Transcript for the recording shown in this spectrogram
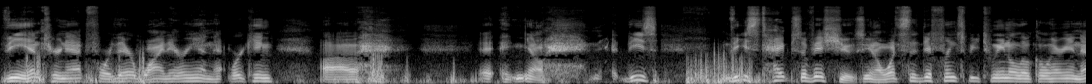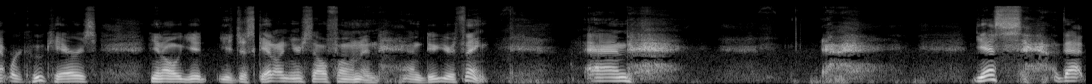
the internet for their wide area networking. Uh, eh, eh, you know, these these types of issues. You know, what's the difference between a local area network? Who cares? You know, you you just get on your cell phone and and do your thing. And yes, that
